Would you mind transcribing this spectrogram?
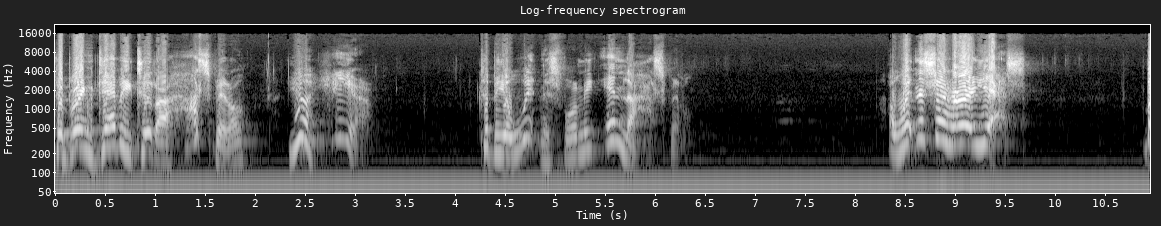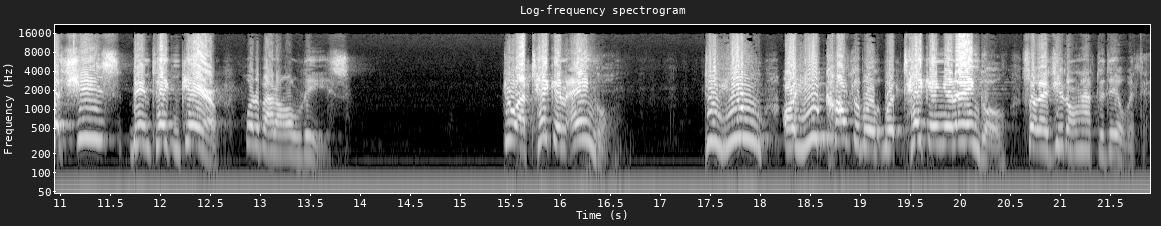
to bring Debbie to the hospital, you're here to be a witness for me in the hospital. A witness to her, yes. But she's being taken care of. What about all these? Do I take an angle? Do you, are you comfortable with taking an angle so that you don't have to deal with it?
